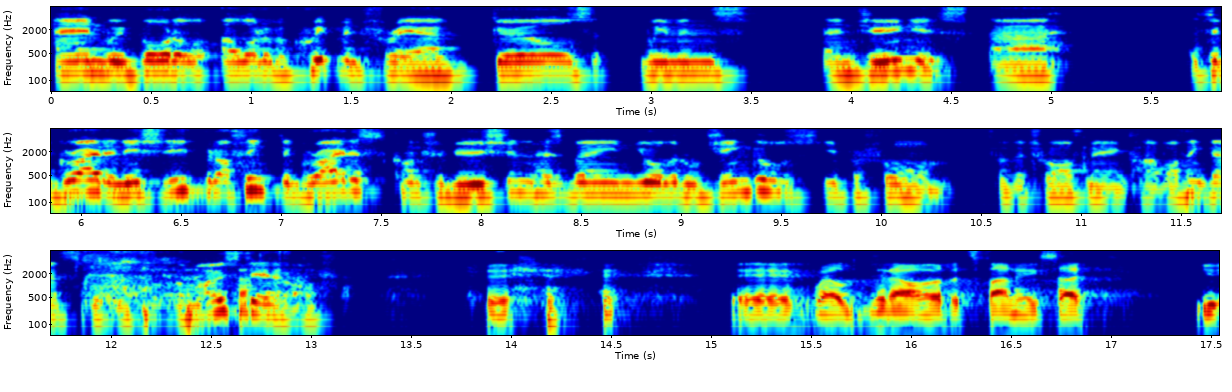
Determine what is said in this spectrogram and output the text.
And we've bought a, a lot of equipment for our girls, women's, and juniors. Uh, it's a great initiative, but I think the greatest contribution has been your little jingles you perform for the 12th Man Club. I think that's what we've got the most out of. yeah, well, you know what? It's funny. So, you,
